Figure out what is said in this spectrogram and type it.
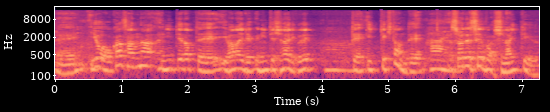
えー、要はお母さんが認定だって言わないで認定しないでくれって言ってきたんで、はい、それで政府はしないっていう。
